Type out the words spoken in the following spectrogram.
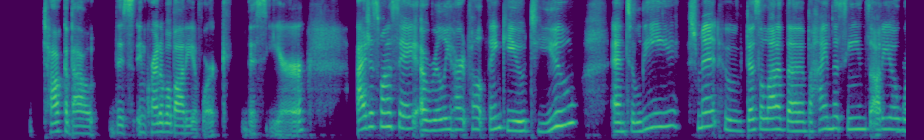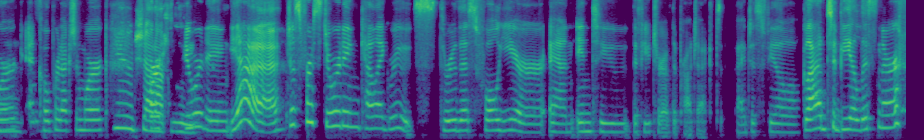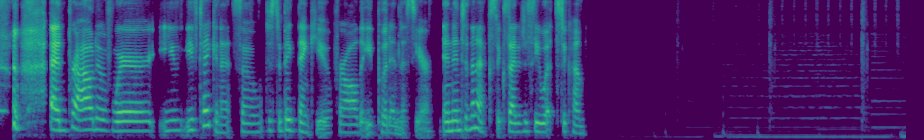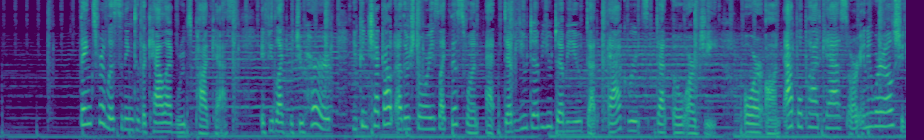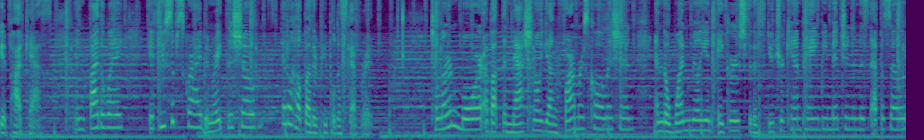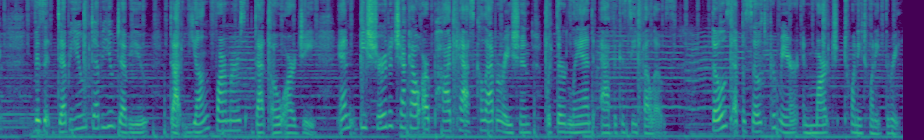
talk about this incredible body of work this year. I just want to say a really heartfelt thank you to you and to Lee Schmidt, who does a lot of the behind the scenes audio work yes. and co production work. Huge shout out to stewarding. Lee. Yeah, just for stewarding CalAg Roots through this full year and into the future of the project. I just feel glad to be a listener and proud of where you you've taken it. So just a big thank you for all that you put in this year and into the next. Excited to see what's to come. Thanks for listening to the CalAg Roots podcast. If you liked what you heard, you can check out other stories like this one at www.agroots.org or on Apple Podcasts or anywhere else you get podcasts. And by the way, if you subscribe and rate this show, it'll help other people discover it. To learn more about the National Young Farmers Coalition and the 1 Million Acres for the Future campaign we mentioned in this episode, visit www.youngfarmers.org and be sure to check out our podcast collaboration with their Land Advocacy Fellows. Those episodes premiere in March 2023.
